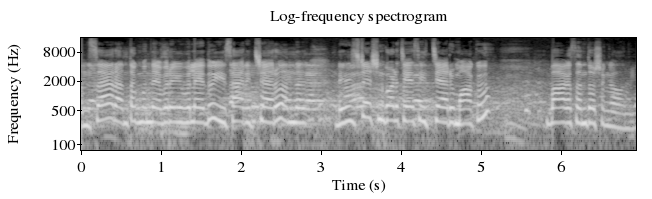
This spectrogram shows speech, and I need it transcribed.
ఉంది సార్. అంతకుముందు ఎవరు ఇవ్వలేదు. ఈసారి ఇచ్చారు. అందరు రిజిస్ట్రేషన్ కూడా చేసి ఇచ్చారు మాకు. బాగా సంతోషంగా ఉంది.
